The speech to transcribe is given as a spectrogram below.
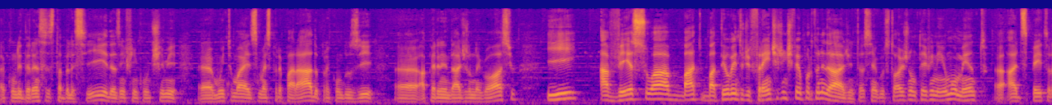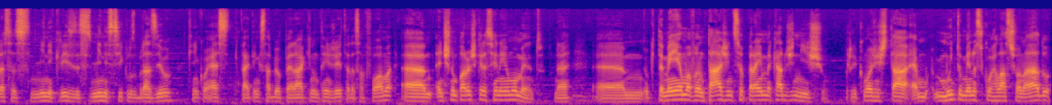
é, com lideranças estabelecidas, enfim, com um time é, muito mais, mais preparado para conduzir é, a perenidade do negócio. E avesso a bater o vento de frente, a gente vê oportunidade. Então, assim, a Gustorge não teve em nenhum momento, a, a, despeito dessas mini crises, desses mini ciclos Brasil, quem conhece tá, tem que saber operar, que não tem jeito é dessa forma, uh, a gente não parou de crescer em nenhum momento, né? Uh, o que também é uma vantagem de se operar em mercado de nicho, porque como a gente está, é muito menos correlacionado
